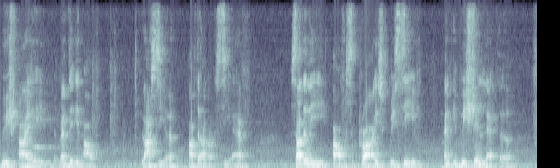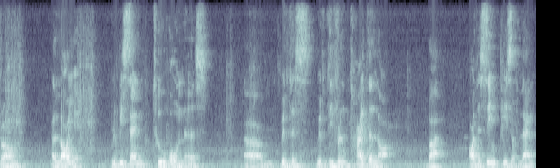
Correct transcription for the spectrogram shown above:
which I rented it out last year after I got the CF, suddenly, out of surprise, received an eviction letter from a lawyer represent two owners um, with this with different title law, but on the same piece of land.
